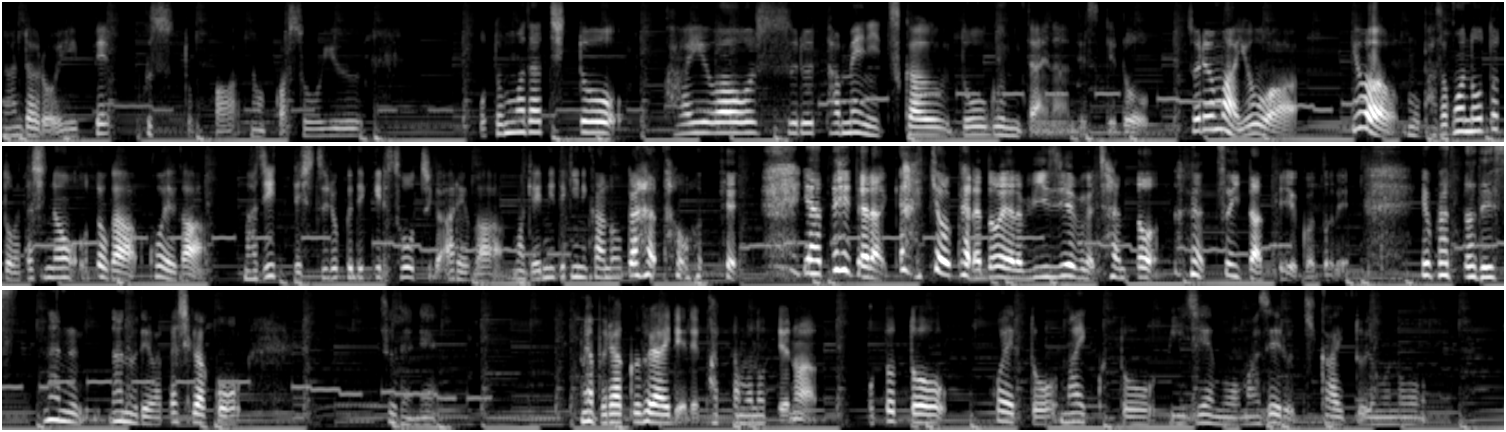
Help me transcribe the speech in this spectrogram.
なんだろう、APEX とか、なんかそういうお友達と会話をするために使う道具みたいなんですけど、それをまあ要は、要はもうパソコンの音と私の音が、声が混じって出力できる装置があれば、まあ、原理的に可能かなと思って やってみたら、今日からどうやら BGM がちゃんと ついたっていうことで、よかったです。なのなので私がこう、そうだね、まあ、ブラックフライデーで買ったものっていうのは、音と声とマイクと BGM を混ぜる機械というものを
